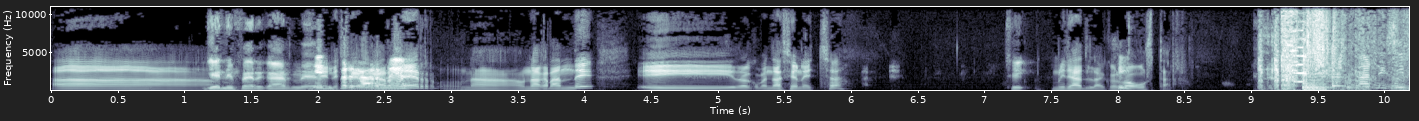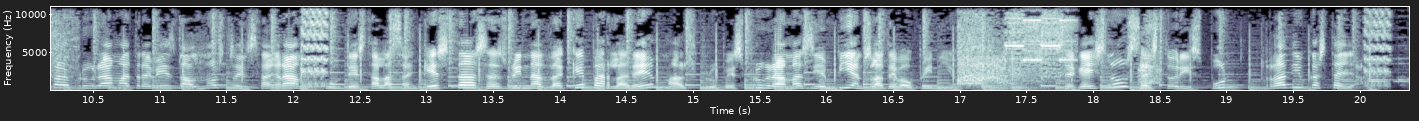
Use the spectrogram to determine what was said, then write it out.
ah, Jennifer Garner. Jennifer Garner. una, una grande. Y recomendación hecha. Sí. Miradla, que os Sí. va a gustar. Participa al programa a través del nostre Instagram. Contesta les enquestes, esbrina de què parlarem als propers programes i envia'ns la teva opinió. Segueix-nos a stories.radiocastellà. Sus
